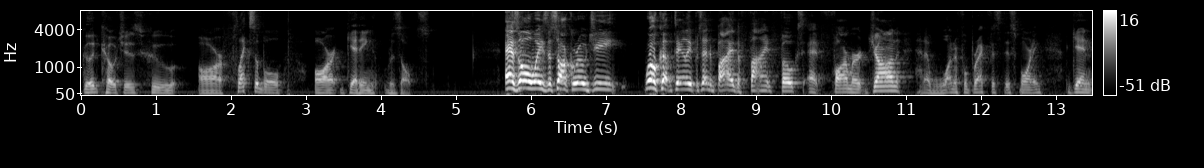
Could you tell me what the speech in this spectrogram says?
Good coaches who are flexible are getting results. As always, the Soccer OG World Cup Daily presented by the fine folks at Farmer John. Had a wonderful breakfast this morning. Again,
